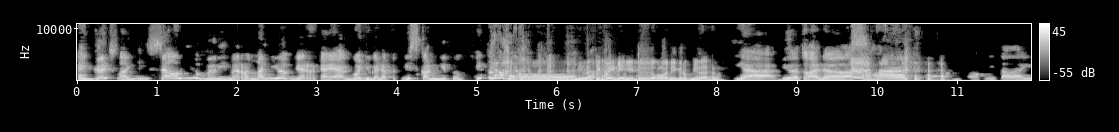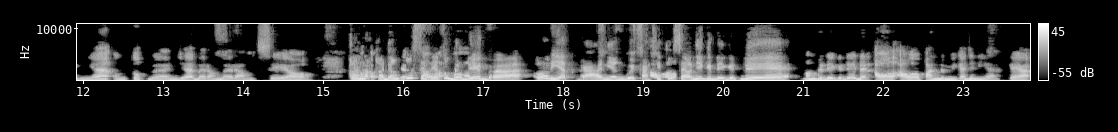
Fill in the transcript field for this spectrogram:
eh guys lagi sale yuk beli barengan yuk biar kayak gue juga dapet diskon gitu. Itu Oh, Bila tipenya kayak gitu kalau di grup Bila tuh. ya, Bila tuh adalah wanita lainnya untuk belanja barang-barang sale. Karena kadang tuh selnya tuh gede, Mbak. Lo lihat kan yang gue kasih tuh selnya gede-gede. emang gede-gede dan awal-awal pandemik aja nih ya kayak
